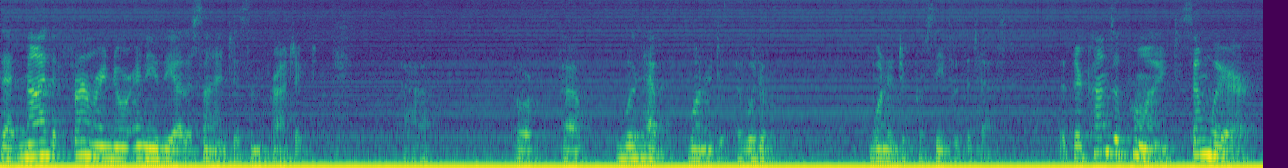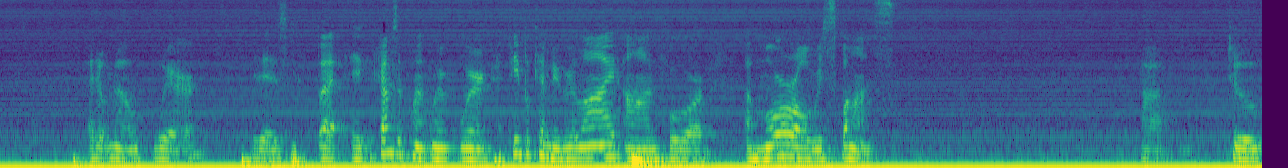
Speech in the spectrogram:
that neither Fermi nor any of the other scientists in the project or uh, would have wanted to, would have wanted to proceed with the test that there comes a point somewhere, I don't know where it is, but it comes a point where, where people can be relied on for a moral response uh, to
